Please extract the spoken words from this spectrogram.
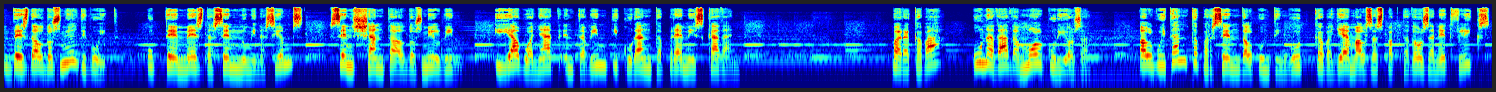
Des del 2018, obté més de 100 nominacions, 160 al 2020, i ha guanyat entre 20 i 40 premis cada any. Per acabar, una dada molt curiosa. El 80% del contingut que veiem als espectadors a Netflix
